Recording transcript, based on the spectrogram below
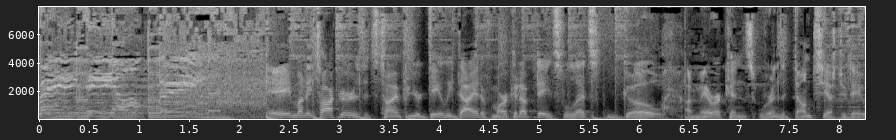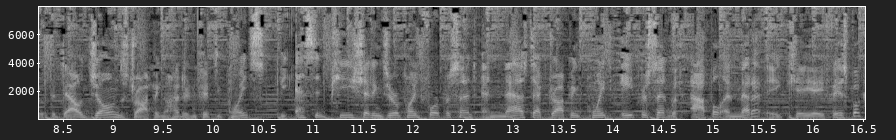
Radio 3. Hey, Money Talkers, it's time for your daily diet of market updates. Let's go. Americans were in the dumps yesterday with the Dow Jones dropping 150 points, the S&P shedding 0.4%, and NASDAQ dropping 0.8% with Apple and Meta, aka Facebook,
